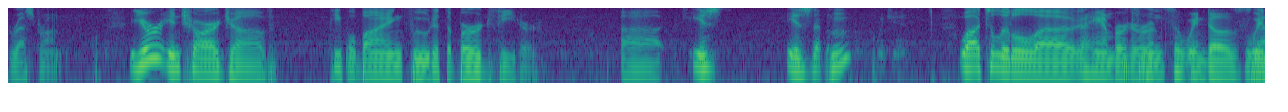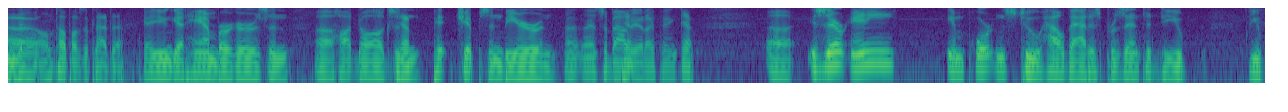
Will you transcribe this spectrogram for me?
restaurant. You're in charge of people buying food at the Bird Feeder. Uh, is is that? Hmm? Well, it's a little uh, hamburger and It's a windows Window. uh, on top of the platter. Yeah, you can get hamburgers and uh, hot dogs and pi- chips and beer, and uh, that's about Yep. it, I think. Yep. Uh, is there any importance to how that is presented? Do you you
